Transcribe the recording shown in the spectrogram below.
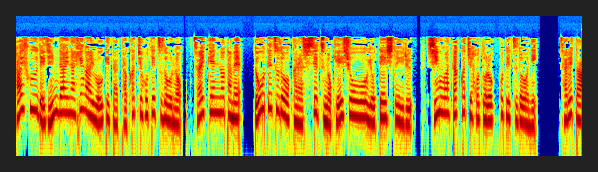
台風で甚大な被害を受けた高千穂鉄道の再建のため、同鉄道から施設の継承を予定している、新和高千穂と六甲鉄道に、された。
